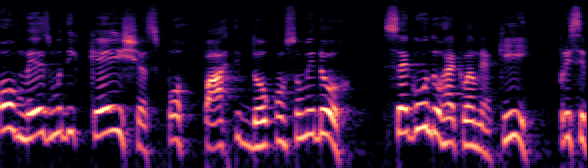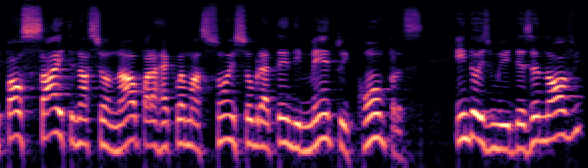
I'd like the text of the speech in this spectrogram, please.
ou mesmo de queixas por parte do consumidor. Segundo o Reclame Aqui, principal site nacional para reclamações sobre atendimento e compras, em 2019,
